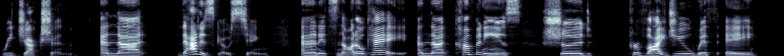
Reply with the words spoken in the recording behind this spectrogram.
rejection and that that is ghosting and it's not okay and that companies should provide you with a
